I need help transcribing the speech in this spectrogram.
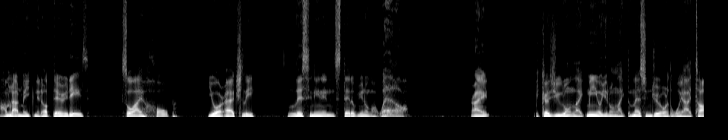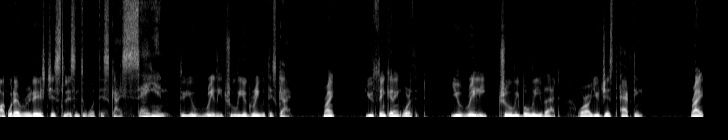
I'm not making it up. There it is. So I hope you are actually listening instead of, you know, going, well, right? Because you don't like me or you don't like the messenger or the way I talk, whatever it is, just listen to what this guy's saying. Do you really truly agree with this guy? Right? You think it ain't worth it. You really truly believe that? Or are you just acting right?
